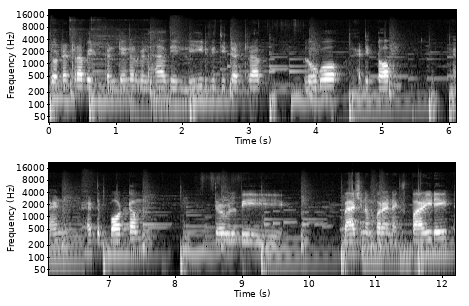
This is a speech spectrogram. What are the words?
Your tetrabit container will have the lead with the tetra logo at the top and at the bottom there will be batch number and expiry date.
